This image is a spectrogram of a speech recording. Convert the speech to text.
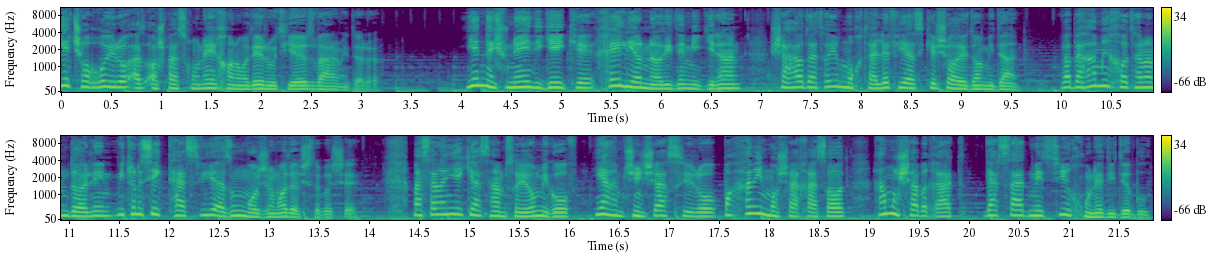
یه چاقوی رو از آشپزخونه خانواده روتیرز ورمیداره. یه نشونه دیگه ای که خیلی ها نادیده می‌گیرن شهادت های مختلفی است که شاهدا میدن و به همین خاطر هم دارلین می‌تونست یک تصویری از اون مجرما داشته باشه. مثلا یکی از همسایه می‌گفت یه همچین شخصی رو با همین مشخصات همون شب قتل در صد متری خونه دیده بود.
